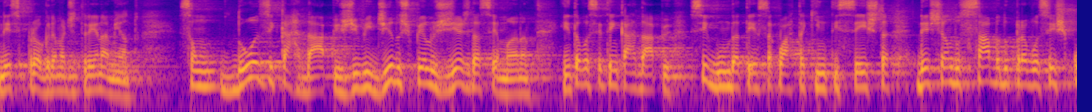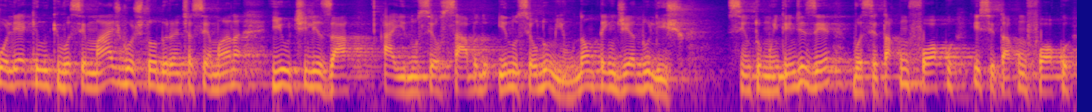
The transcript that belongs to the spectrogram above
nesse programa de treinamento. São 12 cardápios divididos pelos dias da semana. Então você tem cardápio segunda, terça, quarta, quinta e sexta, deixando sábado para você escolher aquilo que você mais gostou durante a semana e utilizar aí no seu sábado e no seu domingo. Não tem dia do lixo. Sinto muito em dizer, você está com foco e se está com foco,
